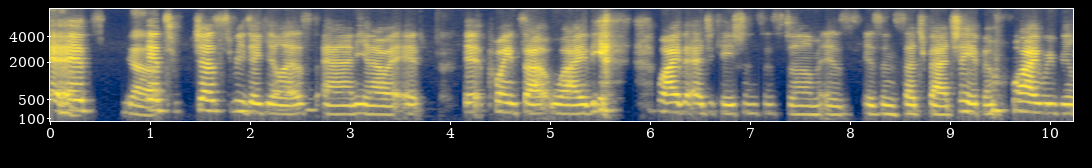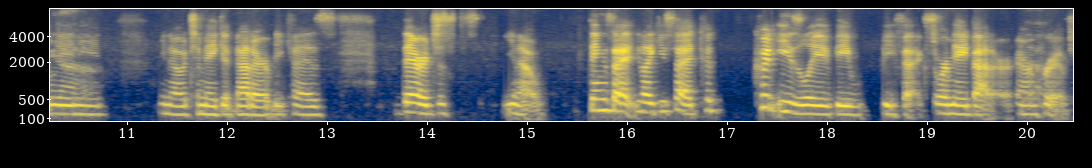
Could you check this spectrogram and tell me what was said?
it, it's yeah it's just ridiculous and you know it it points out why the why the education system is is in such bad shape and why we really yeah. need you know to make it better because there are just you know things that like you said could could easily be be fixed or made better or yeah. improved.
